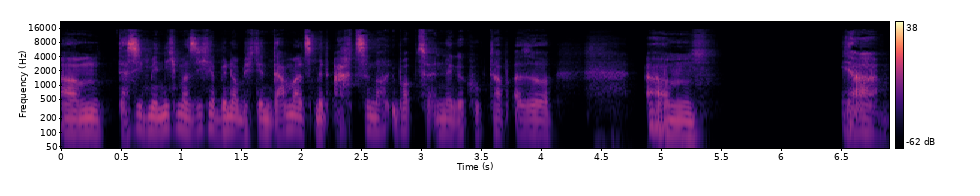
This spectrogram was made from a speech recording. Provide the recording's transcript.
ähm, dass ich mir nicht mal sicher bin, ob ich den damals mit 18 noch überhaupt zu Ende geguckt habe. Also ähm, ja,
